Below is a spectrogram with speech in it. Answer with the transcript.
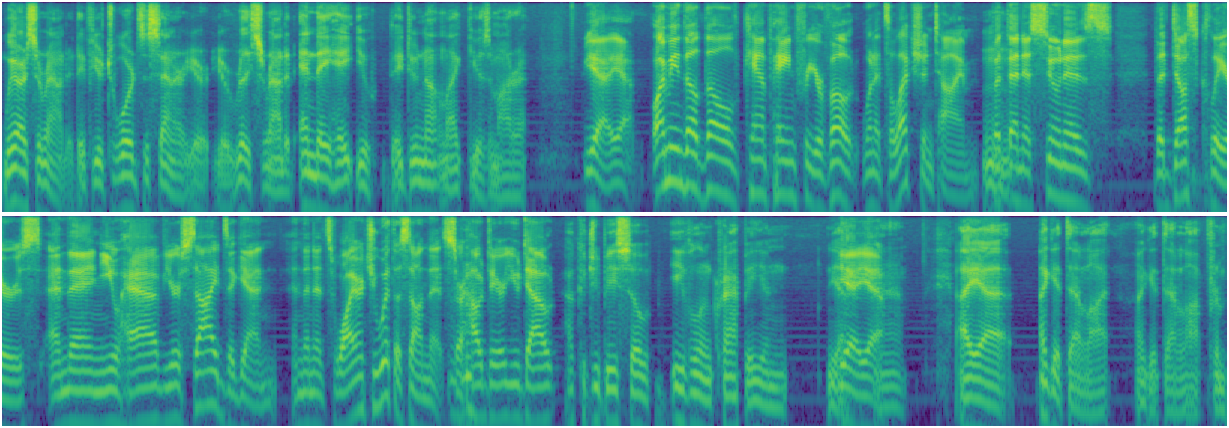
We are surrounded. If you're towards the center, you're you're really surrounded, and they hate you. They do not like you as a moderate. Yeah, yeah. Well, I mean, they'll they'll campaign for your vote when it's election time, but Mhm. then as soon as the dust clears, and then you have your sides again, and then it's why aren't you with us on this, or Mhm. how dare you doubt? How could you be so evil and crappy? And yeah, Yeah, yeah. I uh, I get that a lot. I get that a lot from.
